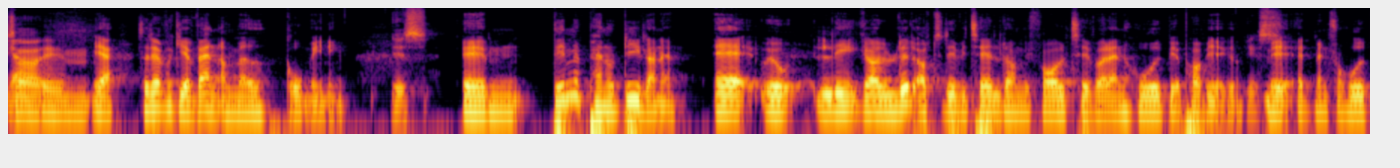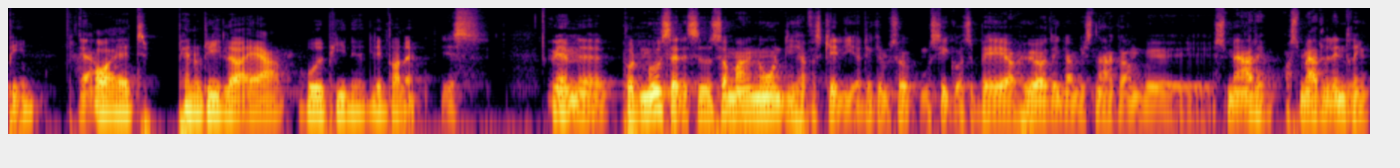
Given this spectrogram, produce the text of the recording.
Ja. Så, øhm, ja, så derfor giver vand og mad god mening. Yes. Øhm, det med panodilerne er jo, ligger jo lidt op til det, vi talte om i forhold til, hvordan hovedet bliver påvirket, Yes. med at man får hovedpine, Ja. og at panodiler er hovedpinelindrende. Yes. Men Øhm. øh, på den modsatte side, så mange nogle af de her forskellige, og det kan man så måske gå tilbage og høre, dengang vi snakker om øh, smerte og smertelindring,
